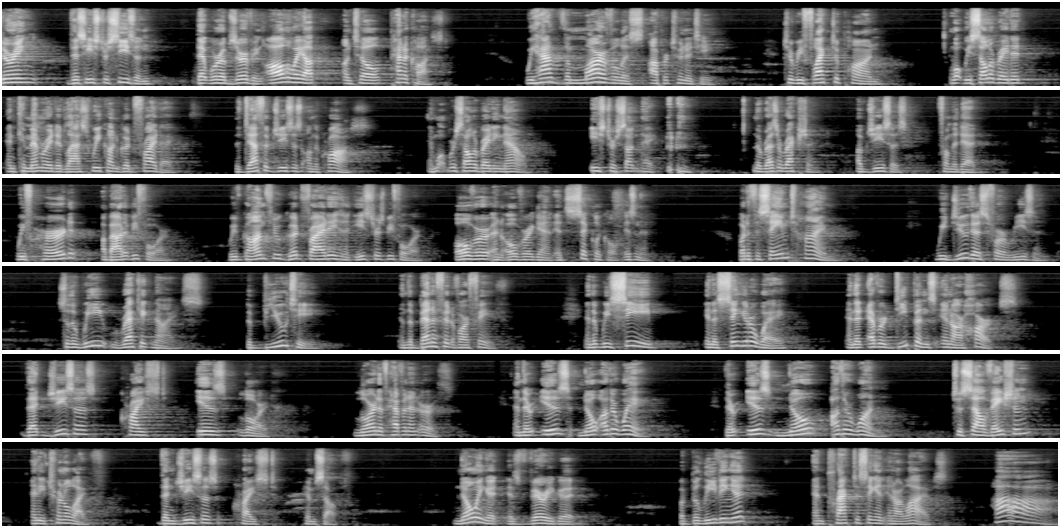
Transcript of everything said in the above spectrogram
during this Easter season that we're observing, all the way up until Pentecost, we have the marvelous opportunity to reflect upon what we celebrated and commemorated last week on Good Friday the death of Jesus on the cross, and what we're celebrating now, Easter Sunday, the resurrection of Jesus from the dead. We've heard about it before. We've gone through Good Fridays and Easters before, over and over again. It's cyclical, isn't it? But at the same time, we do this for a reason so that we recognize the beauty and the benefit of our faith, and that we see in a singular way and that ever deepens in our hearts that Jesus Christ is Lord, Lord of heaven and earth. And there is no other way, there is no other one to salvation and eternal life than Jesus Christ Himself. Knowing it is very good, but believing it and practicing it in our lives, ah,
